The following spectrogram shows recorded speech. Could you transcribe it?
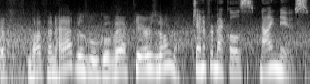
If nothing happens, we'll go back to Arizona. Jennifer Meckles, 9 News.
